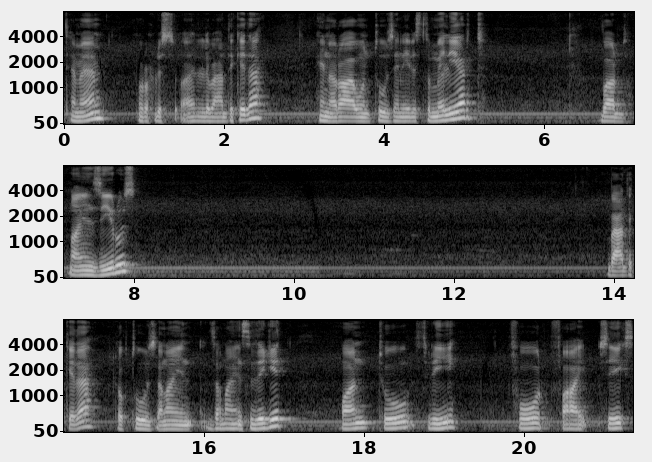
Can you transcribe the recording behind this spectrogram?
تمام؟ نروح للسؤال اللي بعد كده. هنا round to the nearest milliard برضه 9 zeros. بعد كده look to the nine the ninth digit 1 2 3 4 5 6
